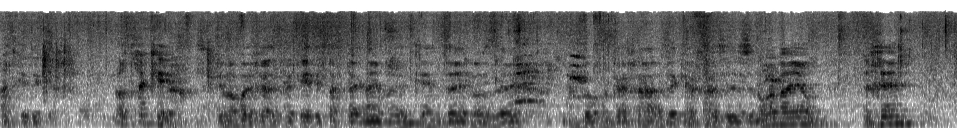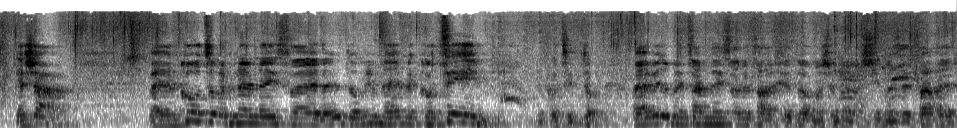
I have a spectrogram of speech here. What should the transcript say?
עד כדי כך. לא תחכה. אם אבוי, אחרי זה תחכה, תפתח את העיניים, כן, זה, לא זה, הגובה ככה, זה ככה, זה, זה נורא ואיום. לכן, ישר. ויקוצו מפני בני ישראל, היו דומים להם לקוצים. לקוצים. טוב, ויעבידו בני ישראל לפרך ידוע, מה שאומר רש"י הזה, פרך.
